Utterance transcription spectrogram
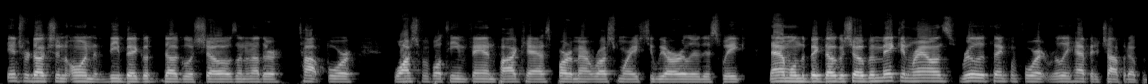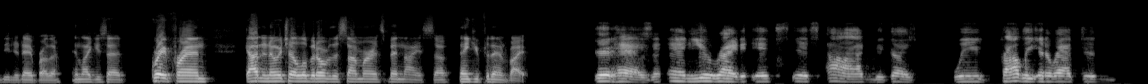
introduction on the Big Douglas Show. I was on another top four Washington football team fan podcast, part of Mount Rushmore HTWR earlier this week. Now I'm on the Big Douglas Show. Been making rounds. Really thankful for it. Really happy to chop it up with you today, brother. And like you said, great friend. Got to know each other a little bit over the summer. It's been nice. So thank you for the invite. It has, and you're right. It's it's odd because we probably interacted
